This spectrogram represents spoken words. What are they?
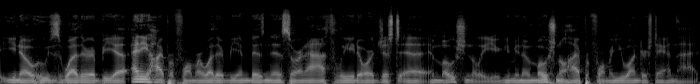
you know, who's whether it be a, any high performer, whether it be in business or an athlete or just uh, emotionally, you can be an emotional high performer, you understand that.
